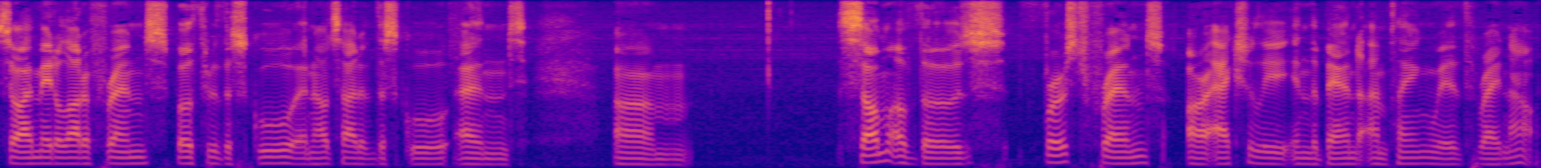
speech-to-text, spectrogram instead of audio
So I made a lot of friends both through the school and outside of the school, and um, some of those first friends are actually in the band I'm playing with right now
